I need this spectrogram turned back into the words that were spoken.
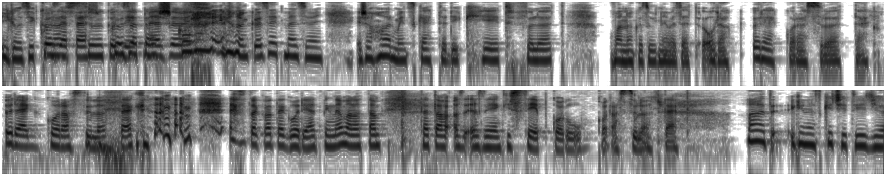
Igazi közepes, közepes, közepes kor, igen, középmezőny, és a 32. hét fölött vannak az úgynevezett öreg, öreg koraszülöttek. Öreg koraszülöttek. Ezt a kategóriát még nem hallottam. Tehát az, az ilyen kis szépkorú koraszülöttek. Hát igen, ezt kicsit így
